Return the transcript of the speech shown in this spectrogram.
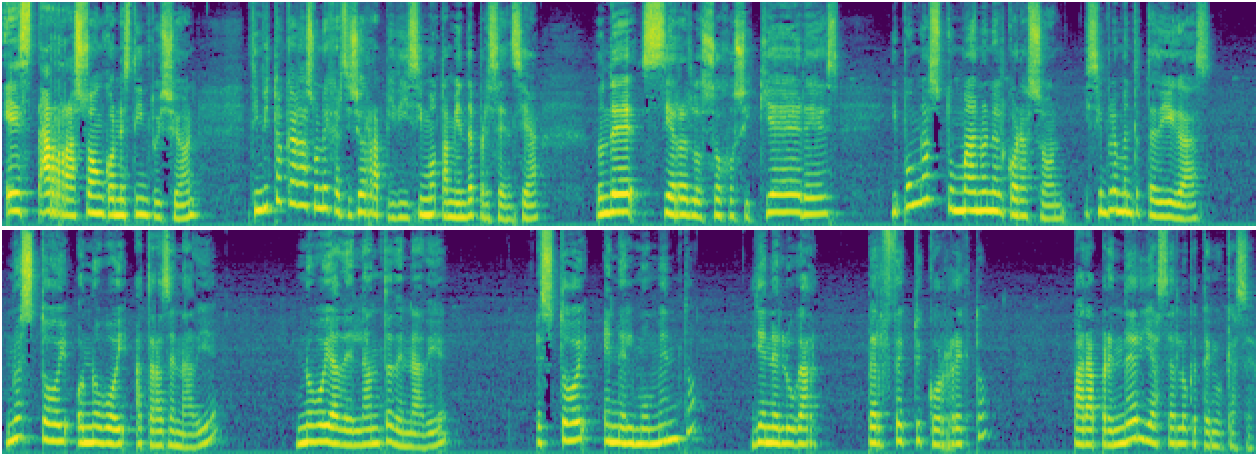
esta razón con esta intuición, te invito a que hagas un ejercicio rapidísimo también de presencia, donde cierres los ojos si quieres y pongas tu mano en el corazón y simplemente te digas, no estoy o no voy atrás de nadie, no voy adelante de nadie, estoy en el momento y en el lugar perfecto y correcto para aprender y hacer lo que tengo que hacer.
